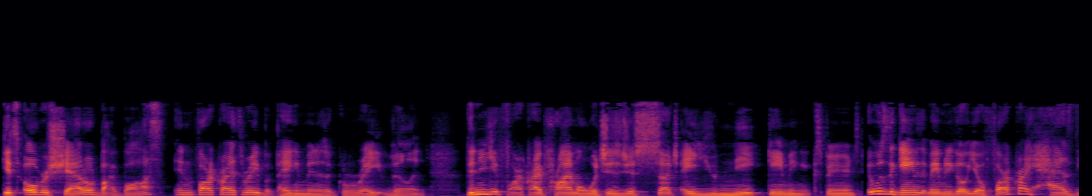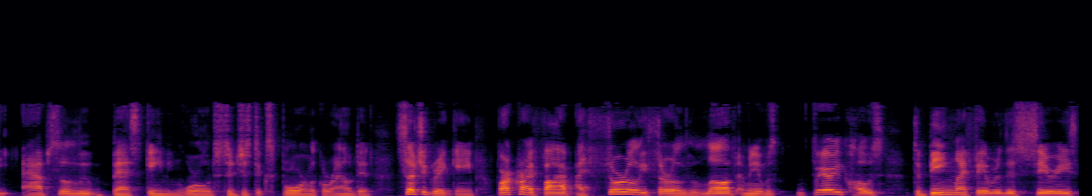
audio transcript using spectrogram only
gets overshadowed by Vaas in Far Cry 3, but Pagan Min is a great villain. Then you get Far Cry Primal, which is just such a unique gaming experience. It was the game that made me go, yo, Far Cry has the absolute best gaming worlds to just explore and look around in. Such a great game. Far Cry 5, I thoroughly, thoroughly loved. I mean, it was very close to being my favorite of this series.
